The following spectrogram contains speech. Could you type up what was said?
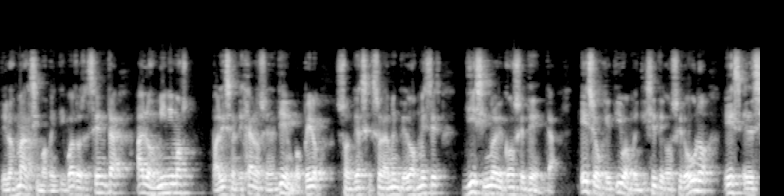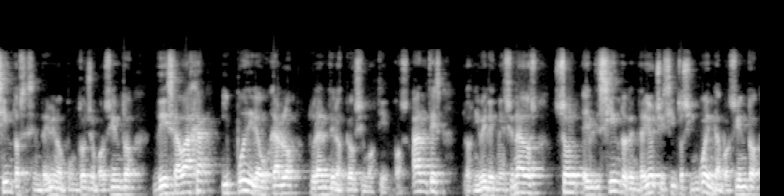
de los máximos 24,60 a los mínimos, parecen lejanos en el tiempo, pero son de hace solamente dos meses, 19,70. Ese objetivo en 27,01 es el 161,8% de esa baja y puede ir a buscarlo durante los próximos tiempos. Antes Los niveles mencionados son el 138 y 150%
